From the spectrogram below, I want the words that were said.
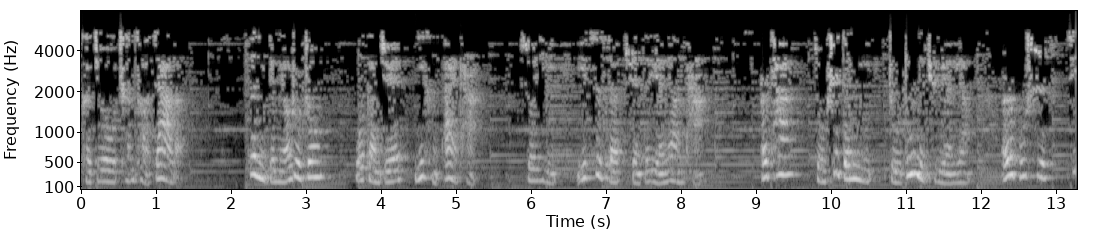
可就成吵架了。在你的描述中，我感觉你很爱他，所以一次次的选择原谅他，而他总是等你主动的去原谅，而不是积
